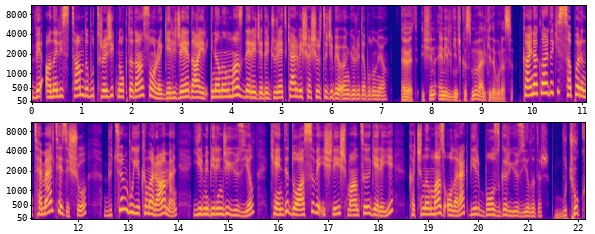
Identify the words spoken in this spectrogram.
Ve analist tam da bu trajik noktadan sonra geleceğe dair inanılmaz derecede cüretkar ve şaşırtıcı bir öngörüde bulunuyor. Evet, işin en ilginç kısmı belki de burası. Kaynaklardaki Sapar'ın temel tezi şu, bütün bu yıkıma rağmen 21. yüzyıl kendi doğası ve işleyiş mantığı gereği kaçınılmaz olarak bir bozgır yüzyılıdır. Bu çok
